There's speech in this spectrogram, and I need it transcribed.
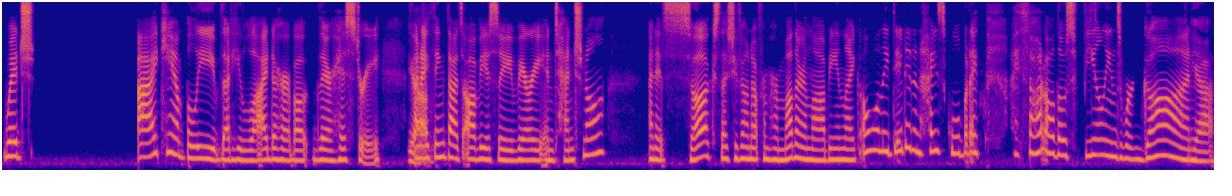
Which I can't believe that he lied to her about their history. Yeah. And I think that's obviously very intentional. And it sucks that she found out from her mother-in-law being like, "Oh, well, they dated in high school, but I I thought all those feelings were gone." Yeah.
